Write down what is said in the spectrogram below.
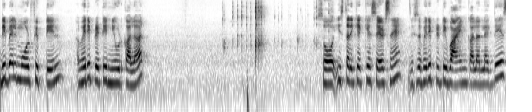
rebel mode fifteen very pretty nude colour so इस तरीके के सेट्स हैं। This is very pretty wine colour like this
